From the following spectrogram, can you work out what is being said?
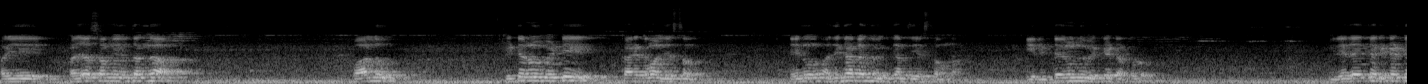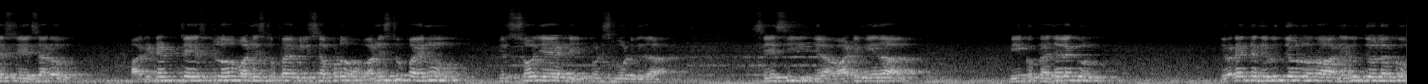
మరి ప్రజాస్వామ్యయుతంగా వాళ్ళు ఇంటర్వ్యూ పెట్టి కార్యక్రమాలు చేస్తాం. నేను అధికారులకు విజ్ఞప్తి చేస్తూ ఉన్నా. ఈ ఇంటర్వ్యూలు పెట్టేటప్పుడు మీరు ఏదైతే రిటర్న్ టెస్ట్ చేశారో ఆ రిటర్న్ టెస్ట్లో వన్ ఇస్ టు ఫైవ్ పిలిచినప్పుడు వన్ ఇస్ టు ఫైవ్ను మీరు షో చేయండి నోటీస్ బోర్డు మీద. చేసి ఇలా వాటి మీద మీకు ప్రజలకు ఎవరైతే నిరుద్యోగులు ఉన్నారో ఆ నిరుద్యోగులకు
